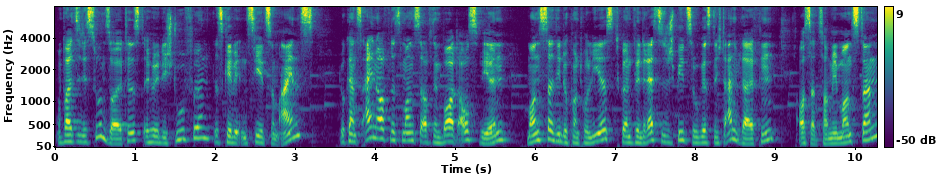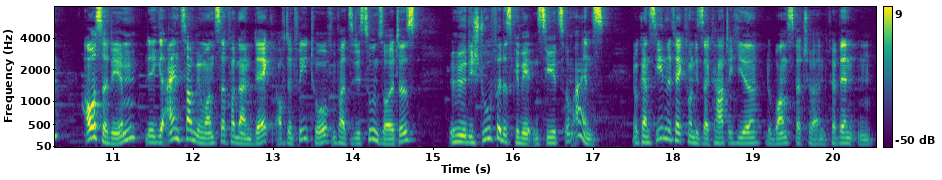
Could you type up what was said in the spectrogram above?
und falls du dies tun solltest, erhöhe die Stufe des gewählten Ziels um 1 Du kannst ein offenes Monster auf dem Board auswählen. Monster, die du kontrollierst, können für den Rest des Spielzuges nicht angreifen, außer Zombie-Monstern. Außerdem lege ein Zombie-Monster von deinem Deck auf den Friedhof und falls du dies tun solltest, erhöhe die Stufe des gewählten Ziels um 1. Du kannst jeden Effekt von dieser Karte hier, du Once per Turn, verwenden.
